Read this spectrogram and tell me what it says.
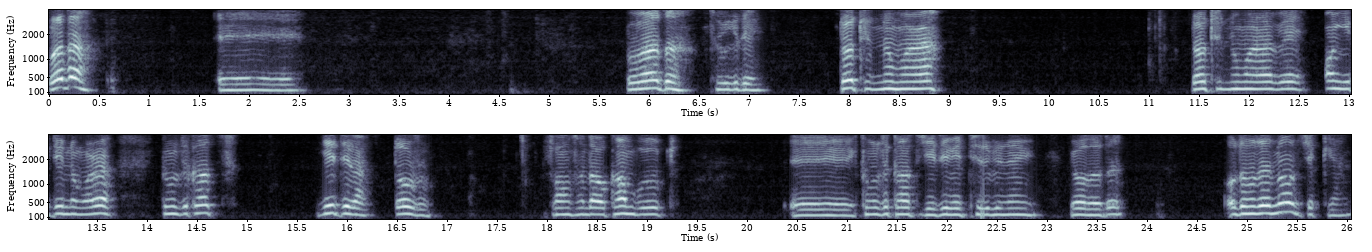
Burada ee, bu tabii ki de 4 numara 4 numara ve 17 numara kırmızı kart yediler. Doğru. Sonrasında Okan Bulut e, kırmızı kart yedi ve tribüne yolladı. O zaman da ne olacak yani?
